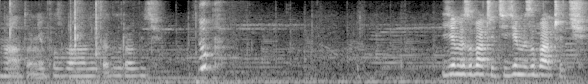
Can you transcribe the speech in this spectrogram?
No, to nie pozwala mi tak zrobić. Jup! Idziemy zobaczyć, idziemy zobaczyć.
